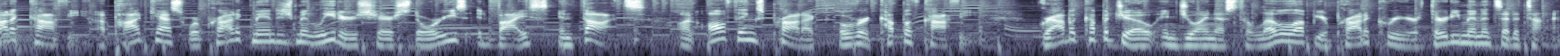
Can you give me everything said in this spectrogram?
Product Coffee, a podcast where product management leaders share stories, advice, and thoughts on all things product over a cup of coffee. Grab a cup of Joe and join us to level up your product career 30 minutes at a time.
